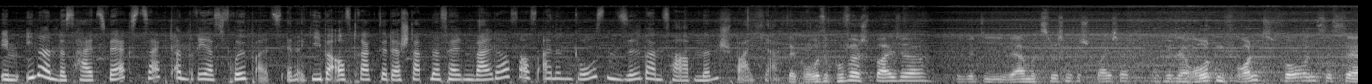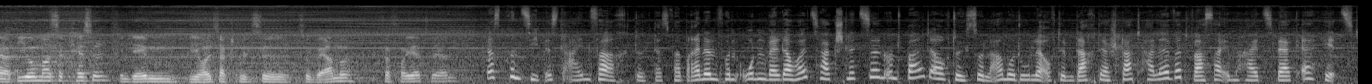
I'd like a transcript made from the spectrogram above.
Im Innern des Heizwerks zeigt Andreas Fröb als Energiebeauftragter der Stadt Mörfelden-Walldorf auf einen großen silbernfarbenen Speicher. Der große Pufferspeicher, hier wird die Wärme zwischengespeichert. Und mit der roten Front vor uns ist der Biomassekessel, in dem die Holzhackschnitzel zu Wärme verfeuert werden. Das Prinzip ist einfach. Durch das Verbrennen von Odenwälder Holzhackschnitzeln und bald auch durch Solarmodule auf dem Dach der Stadthalle wird Wasser im Heizwerk erhitzt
